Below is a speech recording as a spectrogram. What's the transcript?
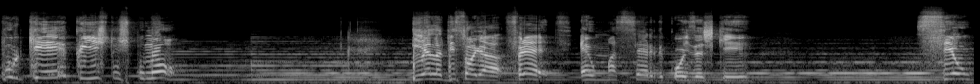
por que que isto espumou? E ela disse, olha, Fred, é uma série de coisas que se eu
